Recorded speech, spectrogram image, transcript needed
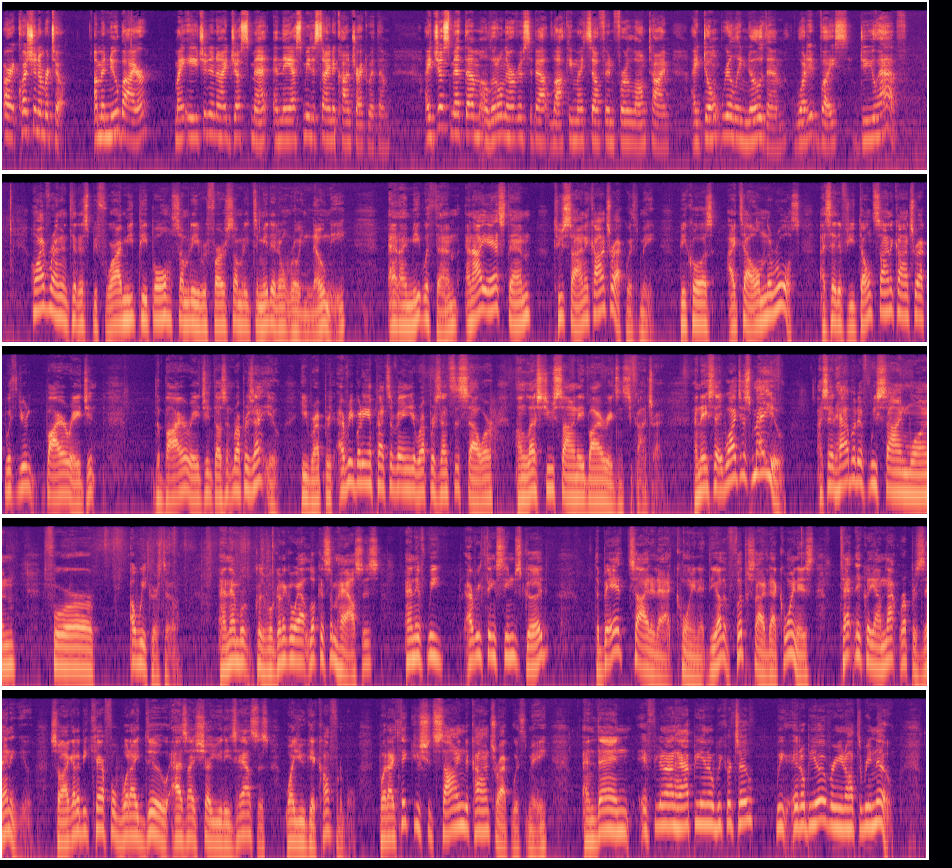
All right, question number two. I'm a new buyer. My agent and I just met, and they asked me to sign a contract with them. I just met them, a little nervous about locking myself in for a long time. I don't really know them. What advice do you have? Oh, I've run into this before. I meet people, somebody refers somebody to me, they don't really know me, and I meet with them and I ask them to sign a contract with me because I tell them the rules. I said, if you don't sign a contract with your buyer agent, the buyer agent doesn't represent you. He repre- everybody in Pennsylvania represents the seller unless you sign a buyer agency contract. And they say, "Well, I just met you." I said, "How about if we sign one for a week or two, and then we're because we're going to go out look at some houses, and if we everything seems good, the bad side of that coin, it the other flip side of that coin is technically I'm not representing you. So I got to be careful what I do as I show you these houses while you get comfortable. But I think you should sign the contract with me. And then if you're not happy in a week or two, we it'll be over and you don't have to renew.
